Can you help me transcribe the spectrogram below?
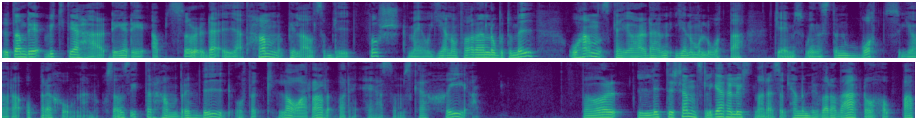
Utan det viktiga här det är det absurda i att han vill alltså bli först med att genomföra en lobotomi och han ska göra den genom att låta James Winston Watts göra operationen. Och sen sitter han bredvid och förklarar vad det är som ska ske. För lite känsligare lyssnare så kan det nu vara värt att hoppa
